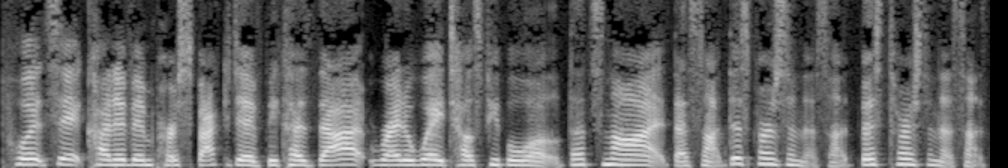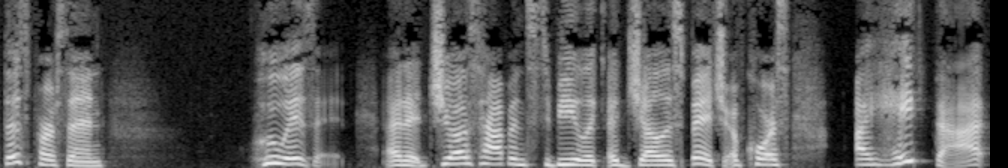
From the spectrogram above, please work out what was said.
puts it kind of in perspective because that right away tells people, well, that's not, that's not this person. That's not this person. That's not this person. Who is it? And it just happens to be like a jealous bitch. Of course, I hate that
